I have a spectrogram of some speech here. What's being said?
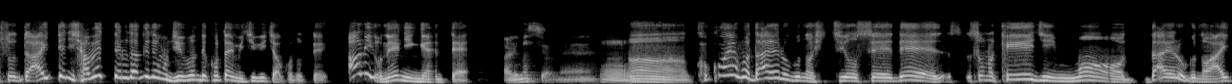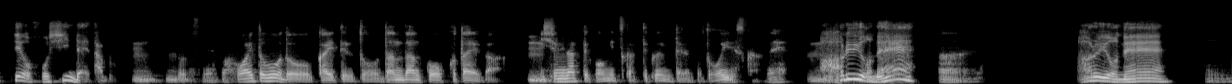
そうやって相手に喋ってるだけでも自分で答え導いちゃうことってあるよね、人間って。ありますよね。うんうん。ここはやっぱダイアログの必要性で、その経営陣もダイアログの相手を欲しいんだよ、多分。うん。そうですね。まあホワイトボードを書いてると、だんだんこう答えがうん一緒になってこう見つかってくるみたいなこと多いですからね。うんあるよね。はい。あるよね。うん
